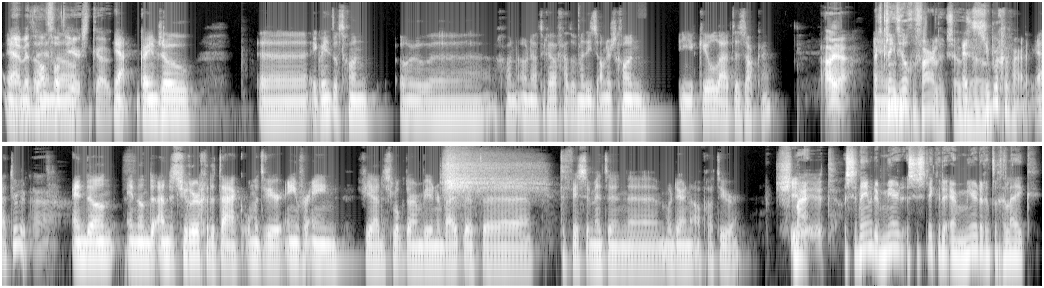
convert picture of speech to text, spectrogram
Ja, ja met, de handvat eerst. Kook. Ja, kan je hem zo, ik weet niet of het gewoon, oh, gewoon au naturel gaat of met iets anders gewoon in je keel laten zakken. Oh ja. Het klinkt heel gevaarlijk sowieso. Het is super gevaarlijk, ja, tuurlijk. Ja. En dan, en dan de, aan de chirurgen de taak om het weer één voor één via de slokdarm weer naar buiten te, te vissen met een uh, moderne apparatuur. Shit. Maar ze, nemen er meer, ze slikken er meerdere tegelijk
